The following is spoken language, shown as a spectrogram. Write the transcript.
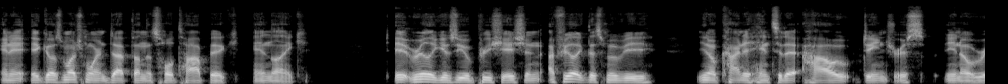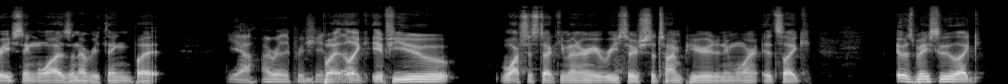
and it, it goes much more in depth on this whole topic and like, it really gives you appreciation. I feel like this movie, you know, kind of hinted at how dangerous you know racing was and everything, but yeah, I really appreciate it. but that. like if you watch this documentary research the time period anymore it's like it was basically like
